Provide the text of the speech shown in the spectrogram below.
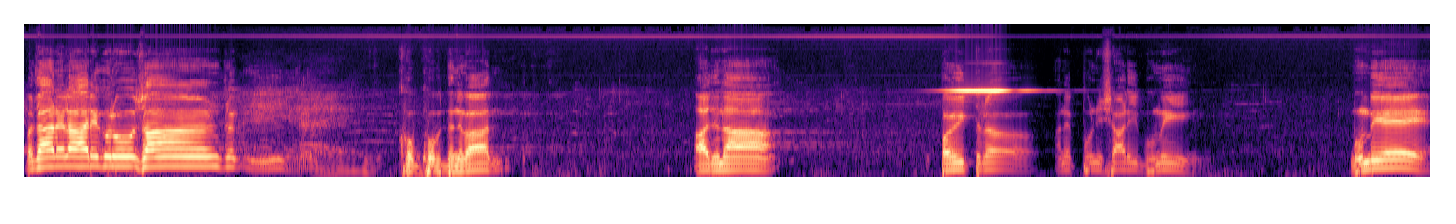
પધારેલા હરિગુરુ, શાંત. ખૂબ ખૂબ ધન્યવાદ. આજના પવિત્ર અને પુણ્યશાળી ભૂમિ. ભૂમિએ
